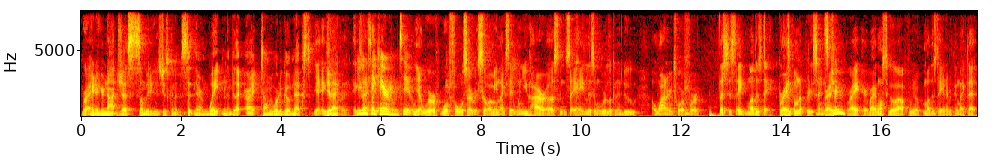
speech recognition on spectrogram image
Right. You know, you're not just somebody who's just going to sit there and wait and then be like, all right, tell me where to go next. Yeah, You know? exactly. exactly. You can take care of them too. Yeah, we're we're full service. So I mean, like I said, when you hire us and say, "Hey, listen, we're looking to do a winery tour for, let's just say Mother's Day, because Right. it's coming up pretty soon, That's right? true. Right? Everybody wants to go out for you know Mother's Day and everything like that.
